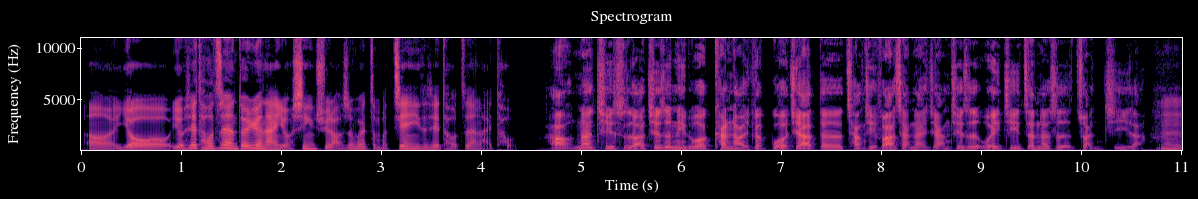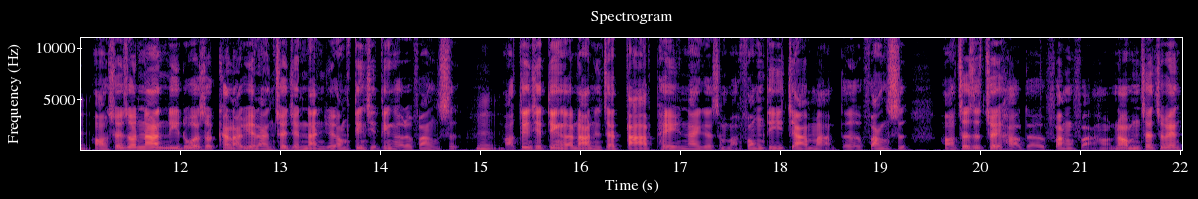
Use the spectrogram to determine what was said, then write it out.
呃有有些投资人对越南有兴趣，老师会怎么建议这些投资人来投？好，那其实啊，其实你如果看好一个国家的长期发展来讲，其实危机真的是转机了。嗯，好，所以说那你如果说看好越南，最简单你就用定期定额的方式。嗯，好，定期定额，然后你再搭配那个什么逢低加码的方式。好，这是最好的方法哈。那我们在这边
